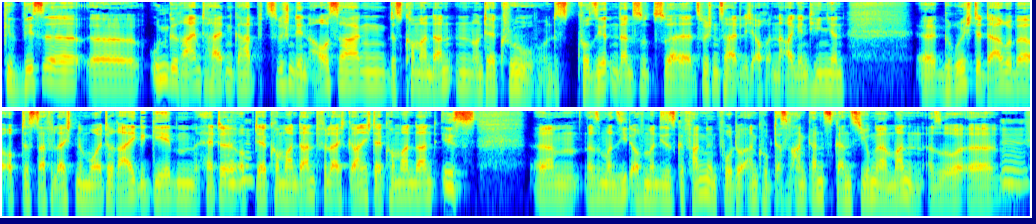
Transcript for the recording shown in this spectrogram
gewisse äh, Ungereimtheiten gab zwischen den Aussagen des Kommandanten und der Crew. Und es kursierten dann zu, zu, äh, zwischenzeitlich auch in Argentinien äh, Gerüchte darüber, ob das da vielleicht eine Meuterei gegeben hätte, mhm. ob der Kommandant vielleicht gar nicht der Kommandant ist. Ähm, also man sieht auch, wenn man dieses Gefangenenfoto anguckt, das war ein ganz, ganz junger Mann. Also äh, mhm.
